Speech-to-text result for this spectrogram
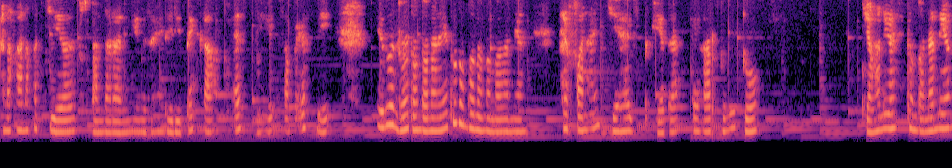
anak-anak kecil terus yang misalnya dari TK atau SD sampai SD itu adalah tontonannya itu tontonan-tontonan yang have fun aja gitu kayak kayak kartun itu. Jangan dikasih tontonan yang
